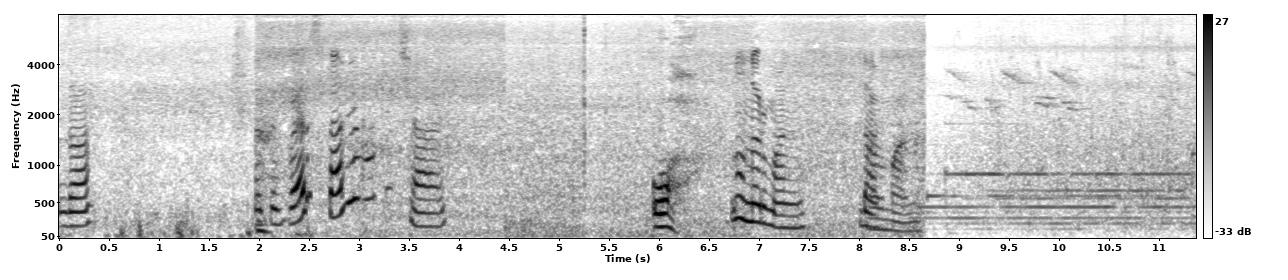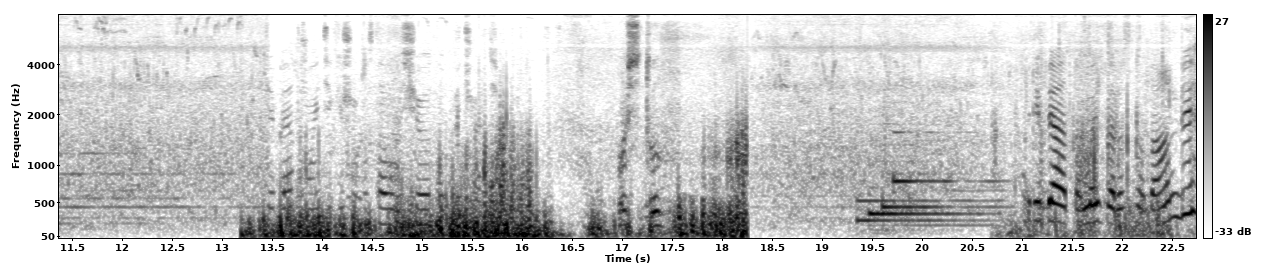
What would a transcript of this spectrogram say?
Да. А тепер ставимо печать. О, Ну, нормально. Да. нормально. Ребята, ми тільки що поставили ще одну печать. Ось тут. Ребята, ми зараз на дамбі.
